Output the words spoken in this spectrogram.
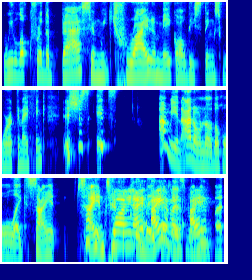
we look for the best and we try to make all these things work. And I think it's just it's I mean, I don't know the whole like science scientific well, I mean, I, I have a, women, I have, but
